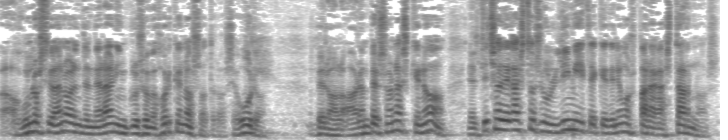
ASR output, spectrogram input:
algunos ciudadanos lo entenderán incluso mejor que nosotros, seguro. Pero ahora en personas que no. El techo de gasto es un límite que tenemos para gastarnos.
